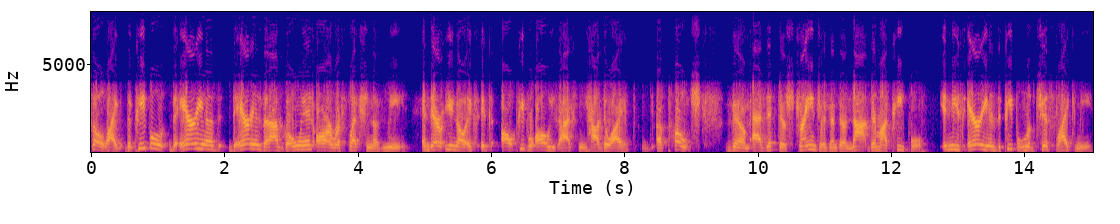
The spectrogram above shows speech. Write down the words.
so like the people, the area, the areas that I go in are a reflection of me. And there, you know, it's it's all people always ask me how do I approach them as if they're strangers and they're not. They're my people. In these areas, the people look just like me,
